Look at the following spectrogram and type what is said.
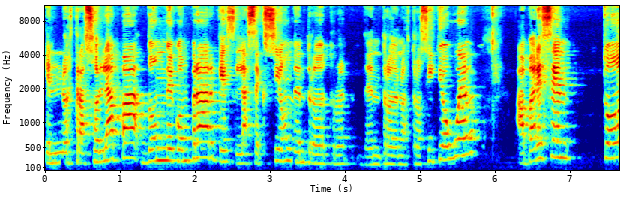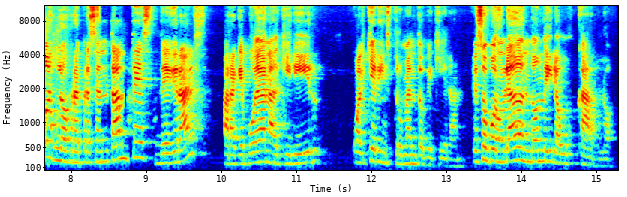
en nuestra solapa dónde comprar, que es la sección dentro de, dentro de nuestro sitio web, aparecen todos los representantes de Gralf para que puedan adquirir cualquier instrumento que quieran. Eso por un lado, en dónde ir a buscarlo.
